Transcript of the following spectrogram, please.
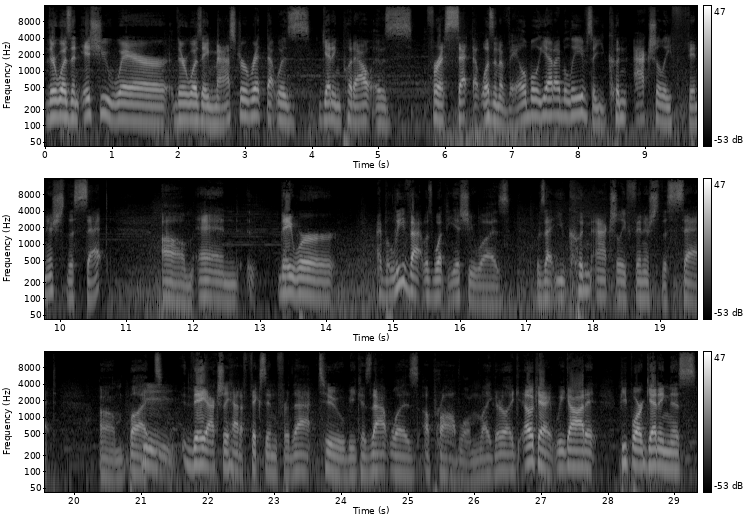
there was an issue where there was a master writ that was getting put out. It was for a set that wasn't available yet, I believe, so you couldn't actually finish the set. Um, and they were, I believe that was what the issue was, was that you couldn't actually finish the set. Um, but they actually had a fix in for that too because that was a problem. Like they're like, okay, we got it. People are getting this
